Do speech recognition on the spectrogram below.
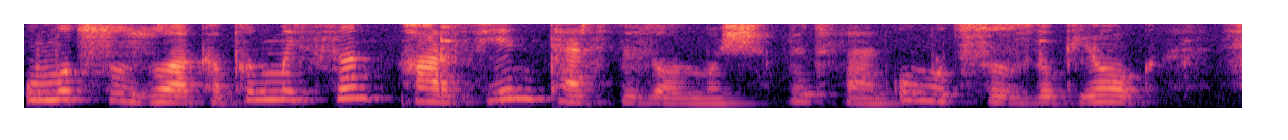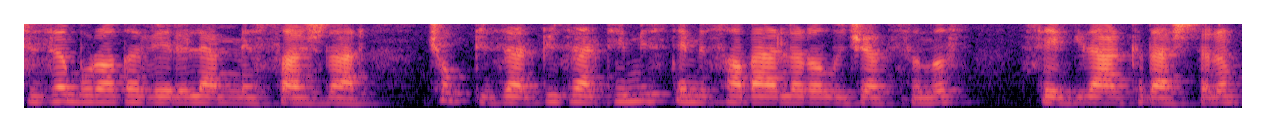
Umutsuzluğa kapılmışsın. Harfin ters düz olmuş. Lütfen umutsuzluk yok. Size burada verilen mesajlar çok güzel güzel temiz temiz haberler alacaksınız. Sevgili arkadaşlarım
